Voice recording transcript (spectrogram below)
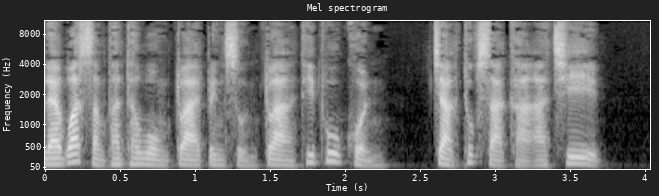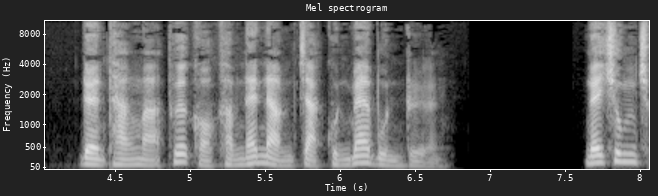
และวัดสัมพันธวงศ์กลายเป็นศูนย์กลางที่ผู้คนจากทุกสาขาอาชีพ เดินทางมาเพื่อขอคำแนะนำจากคุณแม่บุญเรือน ในชุมช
